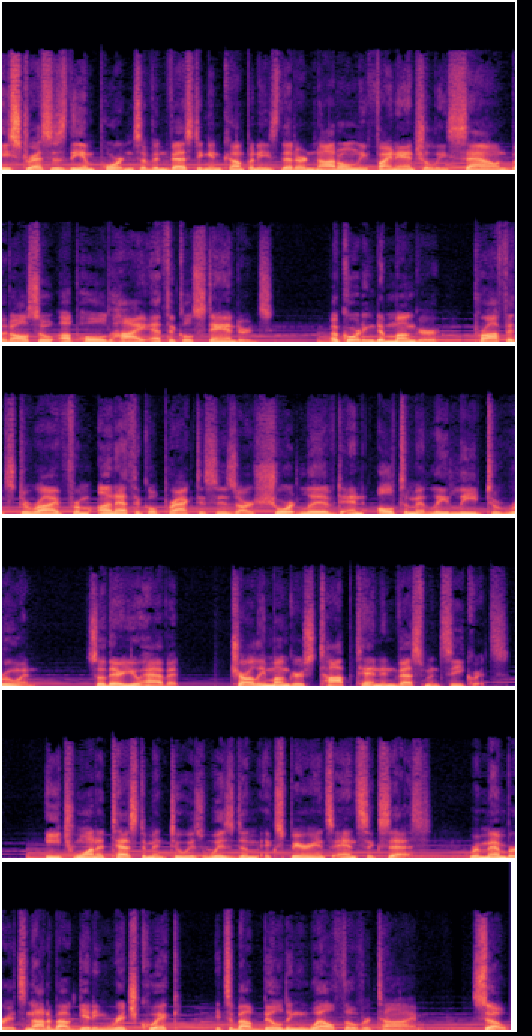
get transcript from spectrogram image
He stresses the importance of investing in companies that are not only financially sound but also uphold high ethical standards. According to Munger, profits derived from unethical practices are short-lived and ultimately lead to ruin. So there you have it. Charlie Munger's top 10 investment secrets. Each one a testament to his wisdom, experience, and success. Remember, it's not about getting rich quick, it's about building wealth over time. So,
